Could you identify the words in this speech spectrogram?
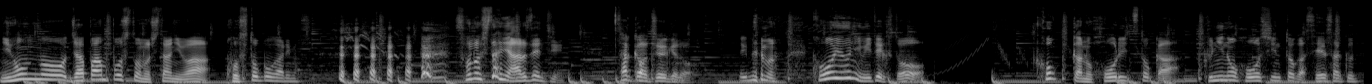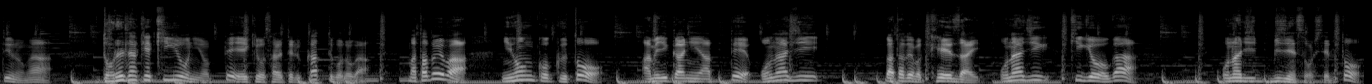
日本のジャパンポストの下にはコストコがあります。その下にアルゼンチン。サッカーは強いけど。でもこういうふうに見ていくと国家の法律とか国の方針とか政策っていうのがどれだけ企業によって影響されてるかってことが、まあ、例えば日本国とアメリカにあって同じ、まあ、例えば経済同じ企業が同じビジネスをしてると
